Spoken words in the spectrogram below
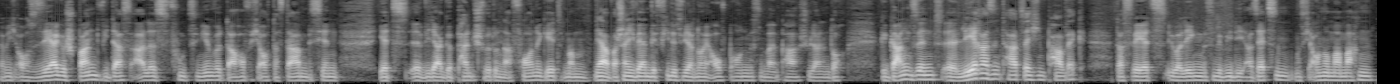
Da bin ich auch sehr gespannt, wie das alles funktionieren wird. Da hoffe ich auch, dass da ein bisschen jetzt äh, wieder gepuncht wird und nach vorne geht. Man, ja, wahrscheinlich werden wir vieles wieder neu aufbauen müssen, weil ein paar Schüler dann doch gegangen sind. Äh, Lehrer sind tatsächlich ein paar weg, dass wir jetzt überlegen müssen, wie wir die ersetzen. Muss ich auch nochmal machen.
